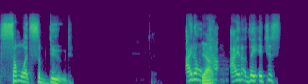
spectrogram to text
somewhat subdued. I don't. Yeah. how- I don't. They. It just.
